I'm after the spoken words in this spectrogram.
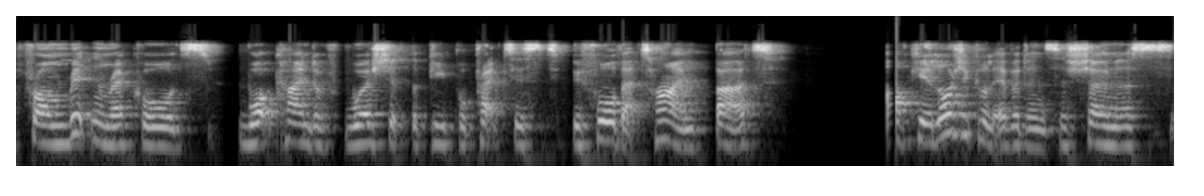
from written records what kind of worship the people practiced before that time. But archaeological evidence has shown us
